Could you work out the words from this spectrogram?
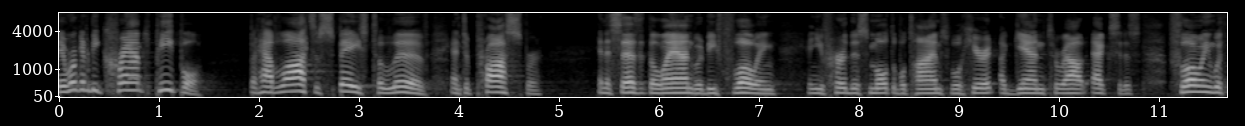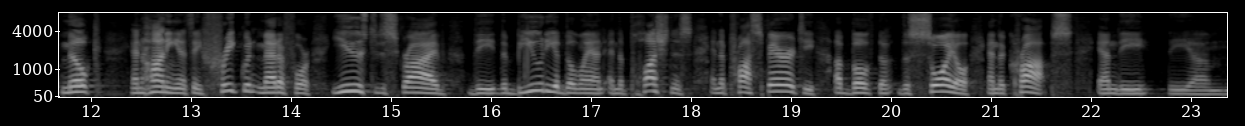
They weren't going to be cramped people, but have lots of space to live and to prosper. And it says that the land would be flowing, and you've heard this multiple times. We'll hear it again throughout Exodus flowing with milk and honey. And it's a frequent metaphor used to describe the, the beauty of the land and the plushness and the prosperity of both the, the soil and the crops and the, the, um,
